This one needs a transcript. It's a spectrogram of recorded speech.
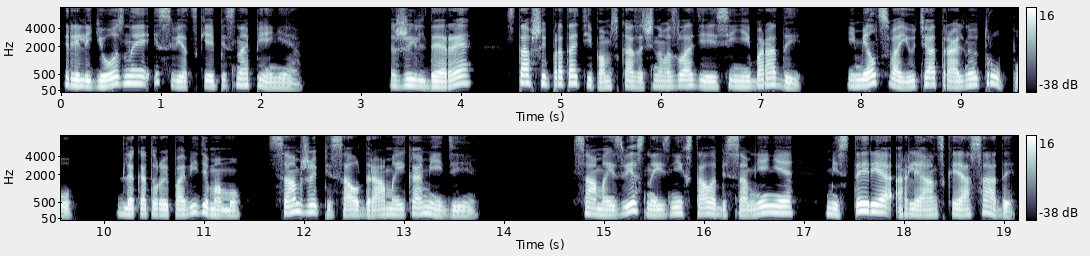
религиозные и светские песнопения. Жиль де Ре, ставший прототипом сказочного злодея Синей Бороды, имел свою театральную труппу, для которой, по-видимому, сам же писал драмы и комедии. Самой известной из них стала, без сомнения, «Мистерия Орлеанской осады»,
